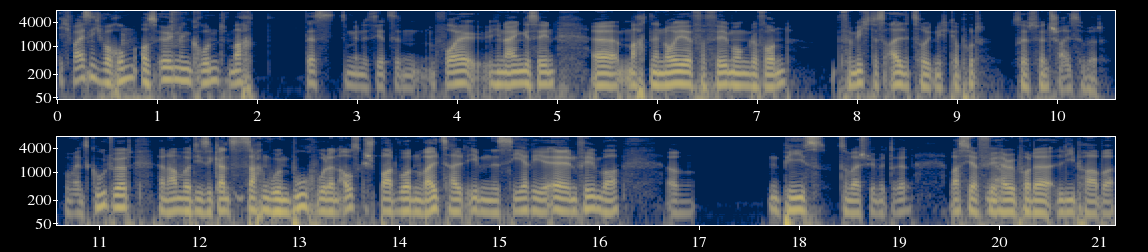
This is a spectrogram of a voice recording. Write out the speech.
Ich weiß nicht warum, aus irgendeinem Grund macht das, zumindest jetzt in, vorher hineingesehen, äh, macht eine neue Verfilmung davon. Für mich das alte Zeug nicht kaputt. Selbst wenn es scheiße wird. Und wenn es gut wird, dann haben wir diese ganzen Sachen, wo im Buch, wo dann ausgespart wurden, weil es halt eben eine Serie, äh, ein Film war. Ähm, ein Piece zum Beispiel mit drin. Was ja für ja. Harry Potter-Liebhaber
